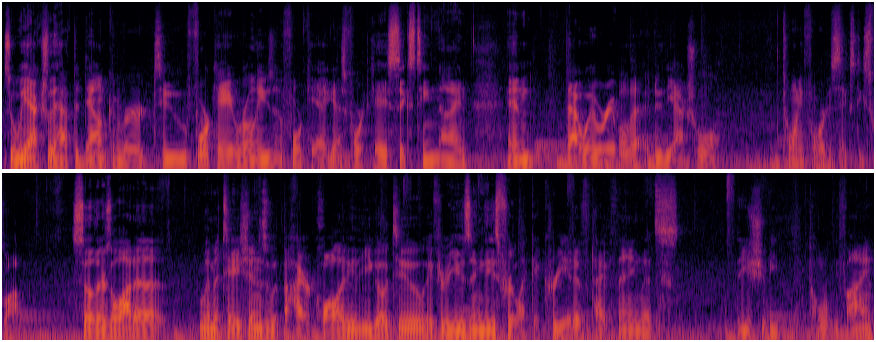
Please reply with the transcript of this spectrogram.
So we actually have to down convert to 4K. We're only using a 4K, I guess, 4K 16.9, and that way we're able to do the actual 24 to 60 swap. So there's a lot of limitations with the higher quality that you go to. If you're using these for like a creative type thing, that's you should be totally fine.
